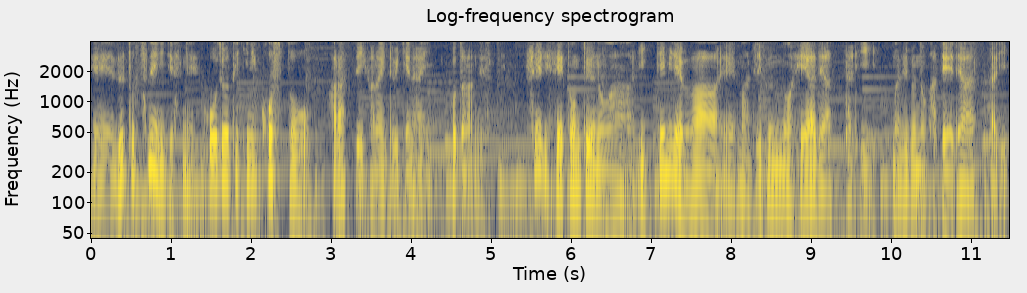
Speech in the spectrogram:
えー、ずっと常にですね、恒常的にコストを払っていかないといけないことなんですね。整理整頓というのは、言ってみれば、えー、まあ、自分の部屋であったり、まあ、自分の家庭であったり、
